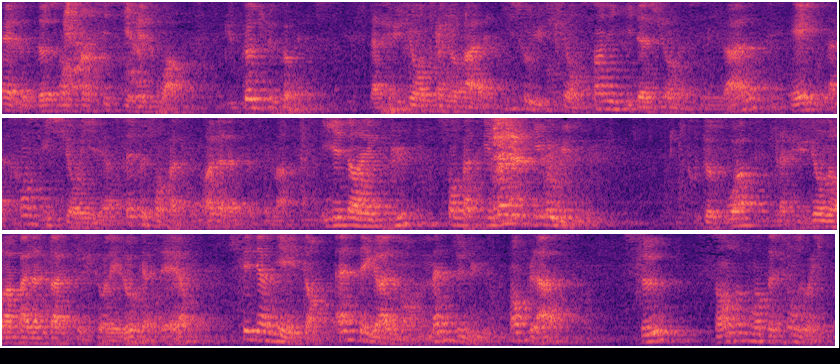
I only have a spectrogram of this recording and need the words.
L236-3 Code de commerce, la fusion entraînera la dissolution sans liquidation de la Sénival et la transmission universelle de son patrimoine à la SACEMA, y étant inclus son patrimoine immobilier. Toutefois, la fusion n'aura pas d'impact sur les locataires, ces derniers étant intégralement maintenus en place, ce sans augmentation de loyer.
